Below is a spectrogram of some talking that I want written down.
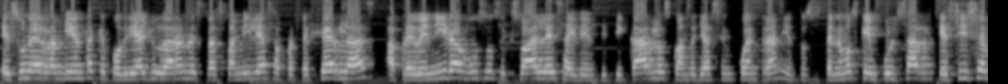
es una herramienta que podría ayudar a nuestras familias a protegerlas, a prevenir abusos sexuales, a identificarlos cuando ya se encuentran. Y entonces tenemos que impulsar que sí se,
